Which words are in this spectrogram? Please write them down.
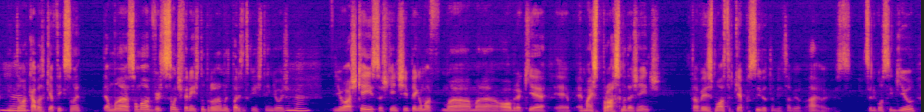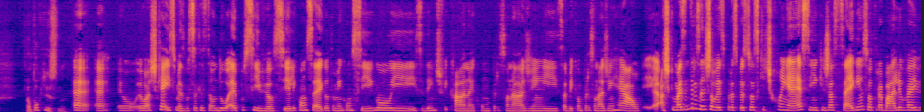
uhum. então acaba que a ficção é, é uma, só uma versão diferente de um problema muito parecido que a gente tem de hoje. Uhum. E eu acho que é isso. Acho que a gente pegar uma, uma, uma obra que é, é, é, mais próxima da gente, talvez mostre que é possível também, sabe? Ah, se ele conseguiu, é um pouco disso, né? É, é. Eu, eu acho que é isso mesmo, essa questão do é possível. Se ele consegue, eu também consigo e, e se identificar, né, com o personagem e saber que é um personagem real. Acho que o mais interessante, talvez, para as pessoas que te conhecem e que já seguem o seu trabalho, vai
